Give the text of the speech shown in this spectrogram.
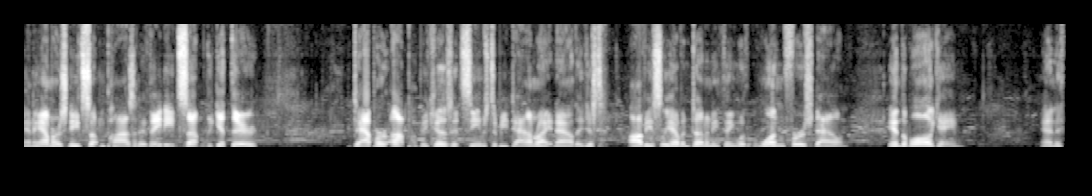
And Amherst needs something positive. They need something to get their dapper up because it seems to be down right now. They just obviously haven't done anything with one first down in the ball game. And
